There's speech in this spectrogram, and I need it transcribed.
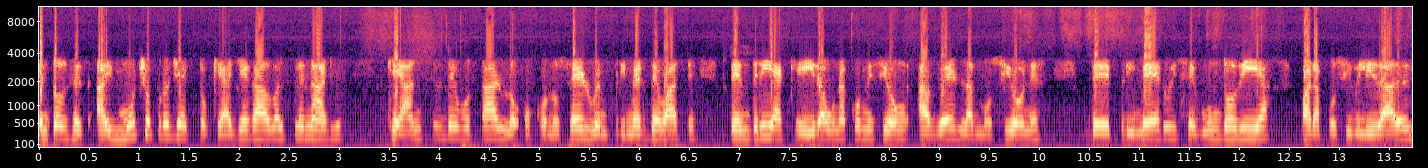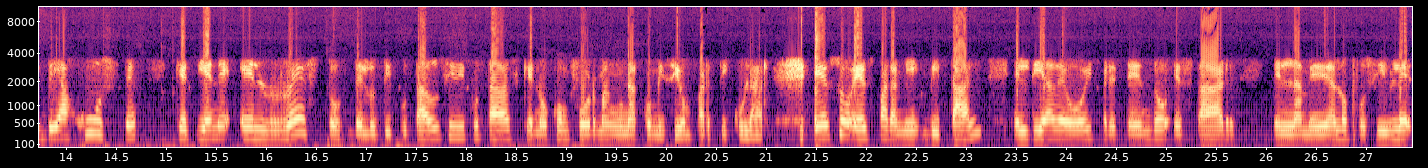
Entonces, hay mucho proyecto que ha llegado al plenario que antes de votarlo o conocerlo en primer debate tendría que ir a una comisión a ver las mociones de primero y segundo día para posibilidades de ajuste que tiene el resto de los diputados y diputadas que no conforman una comisión particular. Eso es para mí vital. El día de hoy pretendo estar en la medida de lo posible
